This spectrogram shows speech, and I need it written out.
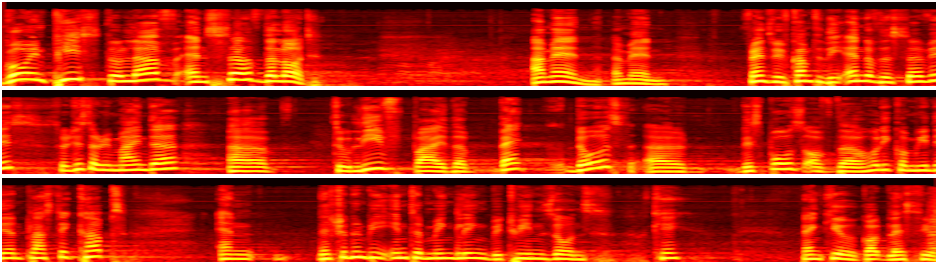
Go in peace to love and serve the Lord. Amen. Amen. Friends, we've come to the end of the service. So, just a reminder uh, to leave by the back doors, uh, dispose of the Holy Communion plastic cups, and there shouldn't be intermingling between zones. Okay? Thank you. God bless you.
